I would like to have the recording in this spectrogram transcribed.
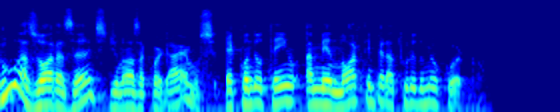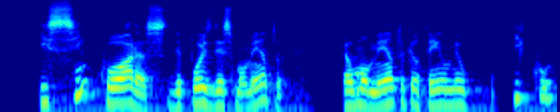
Duas horas antes de nós acordarmos é quando eu tenho a menor temperatura do meu corpo. E cinco horas depois desse momento é o momento que eu tenho o meu pico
